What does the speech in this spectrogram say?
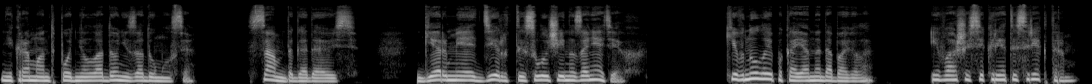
Некромант поднял ладонь и задумался. «Сам догадаюсь. Гермия Дир, ты случай на занятиях?» Кивнула и покаянно добавила. «И ваши секреты с ректором?»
